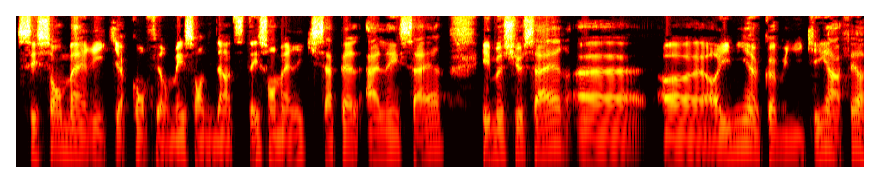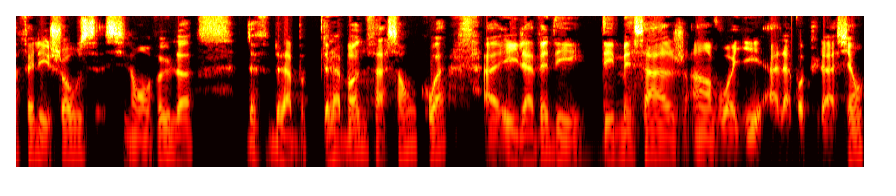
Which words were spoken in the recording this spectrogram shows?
C'est son mari qui a confirmé son identité, son mari qui s'appelle Alain Serre et Monsieur Serre euh, a, émis un communiqué, en fait, a fait les choses, si l'on veut, là, de, la, de la bonne façon, quoi. Euh, et il avait des, des messages envoyés à la population.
